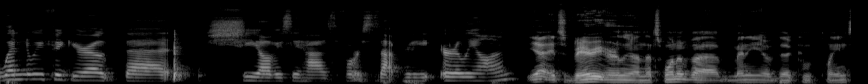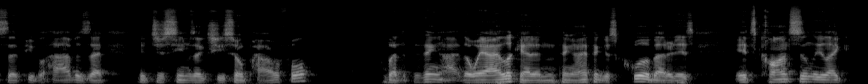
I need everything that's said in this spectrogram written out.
When do we figure out that she obviously has the force? Is that pretty early on? Yeah, it's very early on. That's one of uh, many of the complaints that people have is that it just seems like she's so powerful. But the thing, I, the way I look at it, and the thing I think is cool about it is, it's constantly like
